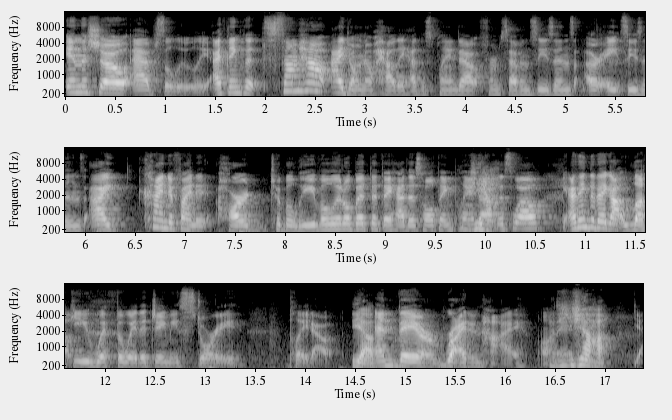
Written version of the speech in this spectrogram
in the show absolutely. I think that somehow i don't know how they had this planned out from seven seasons or eight seasons. I kind of find it hard to believe a little bit that they had this whole thing planned Yeah. out this well. I think that they got lucky with the way that jaime's story played out. Yeah. and they are riding high on it. Yeah. Yeah.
